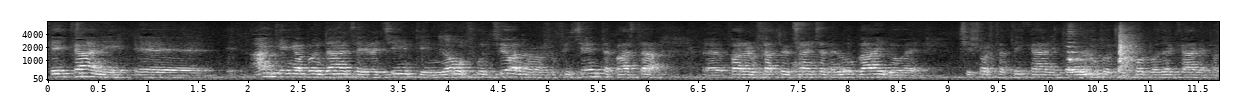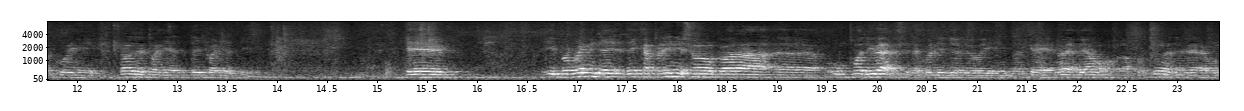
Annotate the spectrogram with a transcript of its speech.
Che i cani eh, anche in abbondanza i recinti non funzionano sufficiente, basta eh, fare un salto in Francia nell'Ubai dove ci sono stati i cani, però il lupo è forma del cane, per cui sono dei, palliativi. E I problemi dei, dei, caprini sono ancora eh, un po' diversi da quelli degli ovini, perché noi abbiamo la fortuna di avere un,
